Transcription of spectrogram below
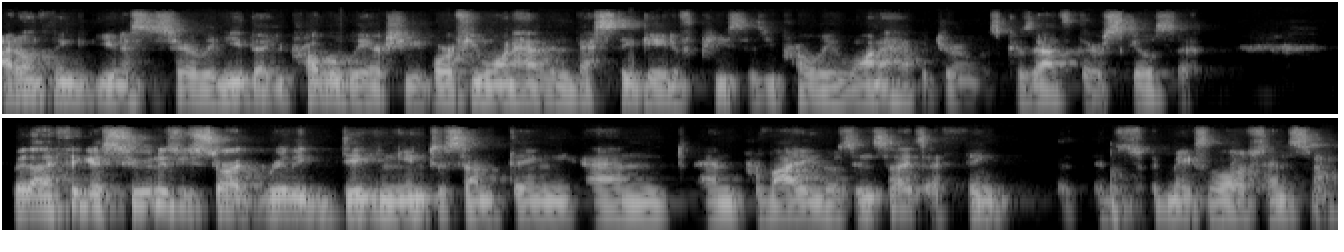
I don't think you necessarily need that. You probably actually, or if you want to have investigative pieces, you probably want to have a journalist because that's their skill set. But I think as soon as you start really digging into something and and providing those insights, I think it makes a lot of sense to me.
